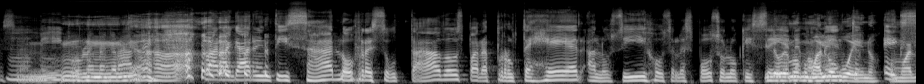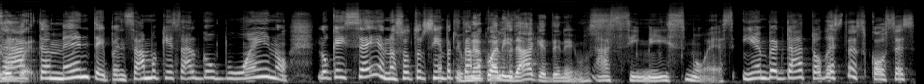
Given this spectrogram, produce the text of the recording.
Es mi problema grande. ajá. Para garantizar los resultados, para proteger a los hijos, el esposo, lo que sea. lo vemos como algo bueno, como algo bueno. Exactamente. Pensamos que es algo bueno. Lo que sea, nosotros siempre Es estamos una cualidad que tenemos. Así mismo es. Y en verdad todas estas cosas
